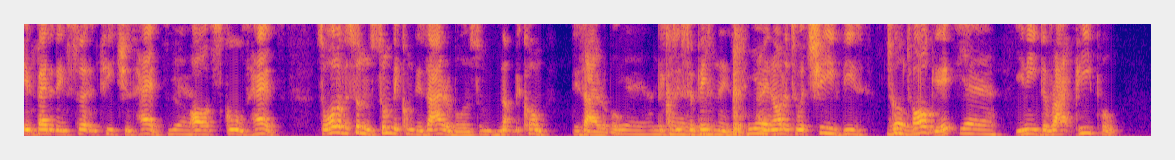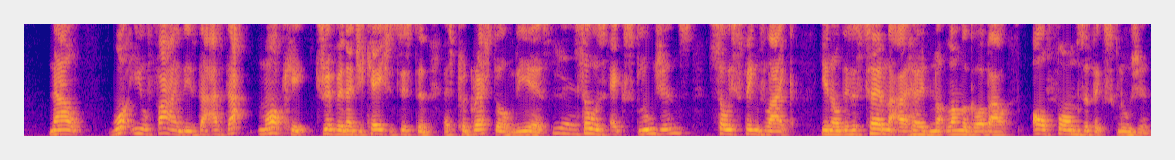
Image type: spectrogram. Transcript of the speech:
embedded in certain teachers' heads Yeah. or schools' heads. So all of a sudden, some become desirable and some not become desirable Yeah, because it's a business. Yeah. And in order to achieve these two Goals. targets, Yeah. you need the right people. Now, what you'll find is that as that market-driven education system has progressed over the years, Yeah. so has exclusions. So is things like you know, there's this term that I heard not long ago about all forms of exclusion.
